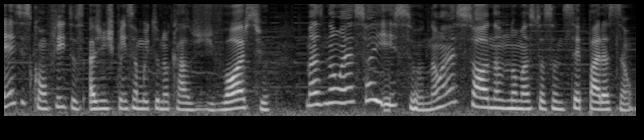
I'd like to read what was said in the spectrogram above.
esses conflitos, a gente pensa muito no caso de divórcio, mas não é só isso, não é só numa situação de separação.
